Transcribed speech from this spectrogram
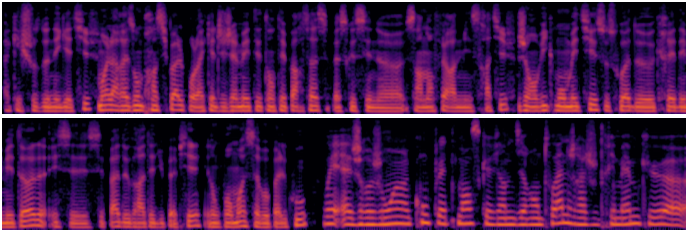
à quelque chose de négatif. Moi, la raison principale pour laquelle j'ai jamais été tenté par ça, c'est parce que c'est un enfer administratif. J'ai envie que mon métier, ce soit de créer des méthodes et c'est pas de gratter du papier. Et donc pour moi, ça vaut pas le coup. Oui, je rejoins complètement ce que vient de dire Antoine. Je rajouterais même que euh,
